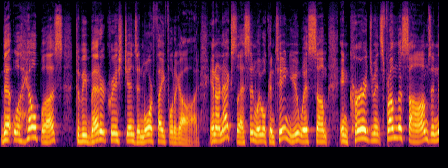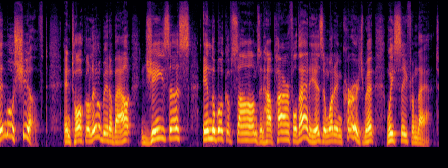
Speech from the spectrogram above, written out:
that will help us to be better Christians and more faithful to God. In our next lesson, we will continue with some encouragements from the Psalms and then we'll shift and talk a little bit about Jesus in the book of Psalms and how powerful that is and what encouragement we see from that.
